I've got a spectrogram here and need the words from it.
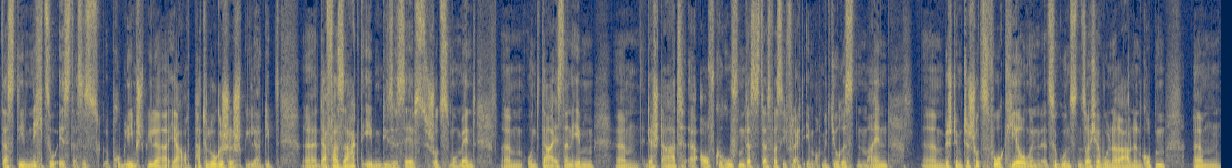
dass dem nicht so ist, dass es Problemspieler, ja auch pathologische Spieler gibt. Äh, da versagt eben dieses Selbstschutzmoment. Ähm, und da ist dann eben ähm, der Staat äh, aufgerufen, das ist das, was Sie vielleicht eben auch mit Juristen meinen, bestimmte Schutzvorkehrungen zugunsten solcher vulnerablen Gruppen ähm,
